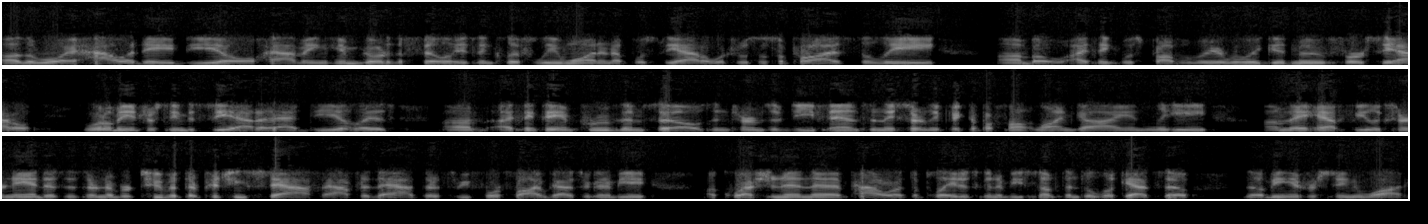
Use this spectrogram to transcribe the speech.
uh, the Roy Halladay deal, having him go to the Phillies and Cliff Lee winding up with Seattle, which was a surprise to Lee, um, but I think was probably a really good move for Seattle. What'll be interesting to see out of that deal is um, I think they improved themselves in terms of defense, and they certainly picked up a frontline guy in Lee. Um, they have Felix Hernandez as their number two, but their pitching staff after that, their three, four, five guys are going to be a question, and the power at the plate is going to be something to look at. So that'll be interesting to watch.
